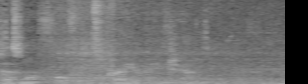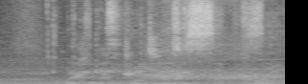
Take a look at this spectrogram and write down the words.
does not forfeit his prey, Ranger. Not unless a greater has set free.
